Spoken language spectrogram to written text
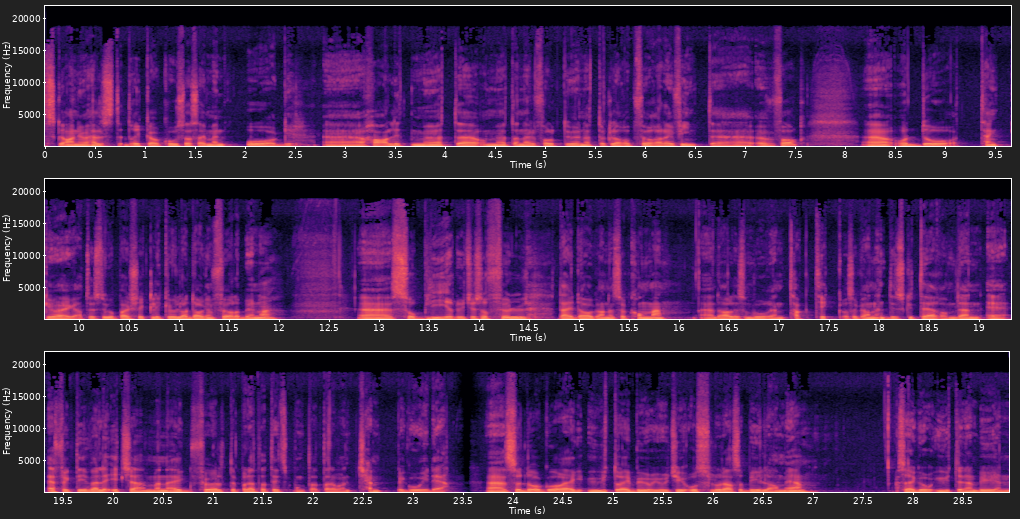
skal en jo helst drikke og kose seg, men òg eh, ha litt møte, og møte en del folk du er nødt til å klare å oppføre deg fint eh, overfor. Eh, og da tenker jo jeg at hvis du går på ei skikkelig kule dagen før det begynner, eh, så blir du ikke så full de dagene som kommer. Eh, Det har liksom vært en taktikk, og så kan en diskutere om den er effektiv eller ikke, men jeg følte på dette tidspunktet at det var en kjempegod idé. Eh, Så da går jeg ut, og jeg bor jo ikke i Oslo der som bylarm er, så jeg går ut i den byen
